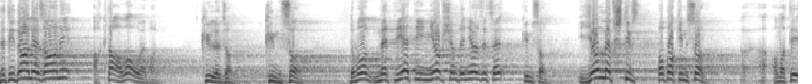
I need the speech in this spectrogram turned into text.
le t'i dalë zani, a këta Allahu e ban, ky lexon, ky mëson. Domethonë, le të jetë i njofshëm te njerëzit se ky mëson. Jo me vështirësi, po po ky mëson. Ama ti,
